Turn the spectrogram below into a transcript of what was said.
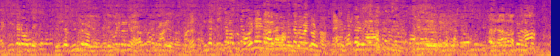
ടീച്ചർ നിൽക്കും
